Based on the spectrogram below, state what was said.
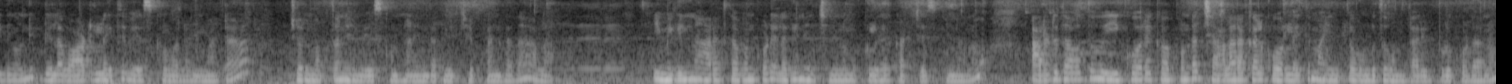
ఇదిగోండి ఇప్పుడు ఇలా వాటర్లో అయితే వేసుకోవాలన్నమాట. చూడండి మొత్తం నేను వేసుకుంటున్నాను. ఇందాక మీకు చెప్పాను కదా అలా. ఈ మిగిలిన అరటి తవ్వను కూడా ఇలాగే నేను చిన్న ముక్కలుగా కట్ చేసుకున్నాను. అరటి తవ్వతో ఈ కూరే కాకుండా చాలా రకాల కూరలు అయితే మా ఇంట్లో వండుతూ ఉంటారు ఇప్పుడు కూడాను.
